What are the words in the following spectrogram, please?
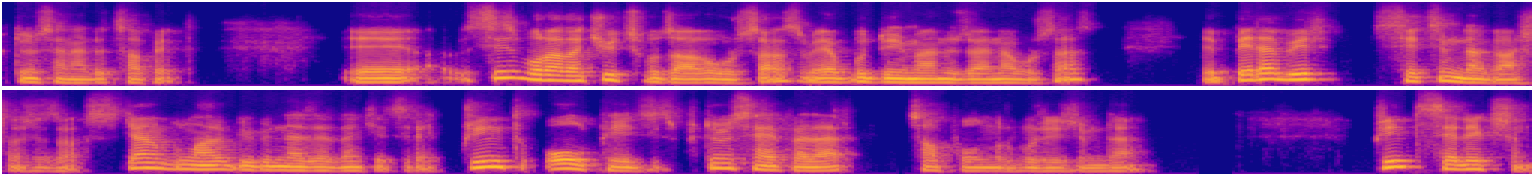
Bütün sənədi çap et. E, siz buradakı üç bucağı vursanız və ya bu düymənin üzərinə vursanız, e, belə bir seçimlə qarşılaşacaqsınız. Gəlin bunları bir-bir nəzərdən keçirək. Print all pages. Bütün səhifələr çap olunur bu rejimdə. Print selection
